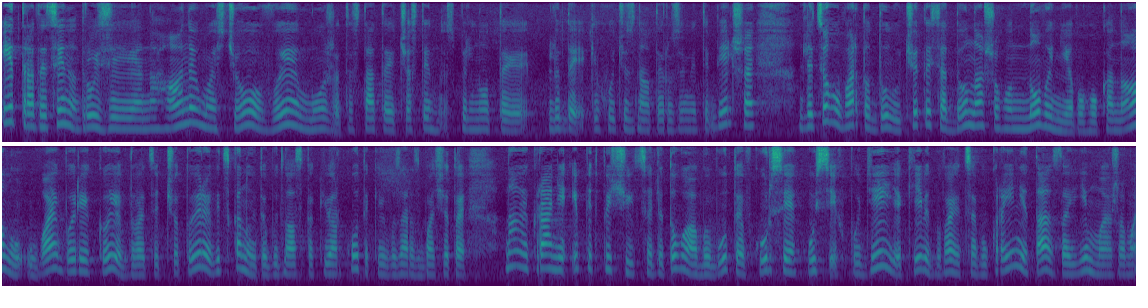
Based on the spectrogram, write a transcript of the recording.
І традиційно, друзі, нагадуємо, що ви можете стати частиною спільноти людей, які хочуть знати і розуміти більше. Для цього варто долучитися до нашого новинєвого каналу у Вайбері Київ 24 Відскануйте, будь ласка, QR-код, який ви зараз бачите на екрані, і підпишіться для того, аби бути в курсі усіх подій, які відбуваються в Україні та за її межами.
